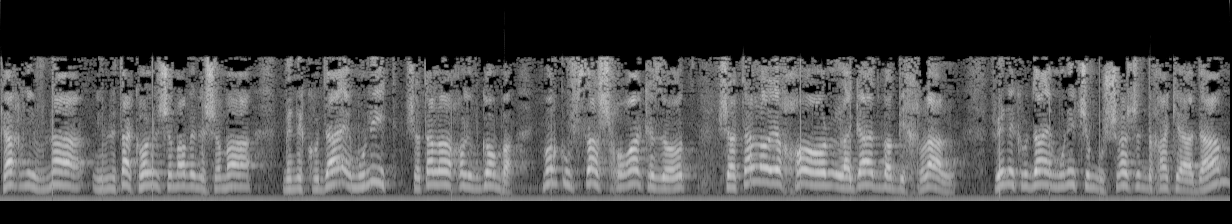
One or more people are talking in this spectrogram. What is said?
כך נבנה, נבנתה כל נשמה ונשמה בנקודה אמונית שאתה לא יכול לפגום בה. כמו קופסה שחורה כזאת, שאתה לא יכול לגעת בה בכלל. והיא נקודה אמונית שמושרשת בך כאדם,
